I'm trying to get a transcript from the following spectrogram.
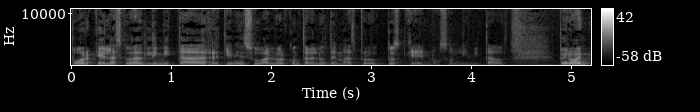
Porque las cosas limitadas retienen su valor contra los demás productos que no son limitados. Pero bueno,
